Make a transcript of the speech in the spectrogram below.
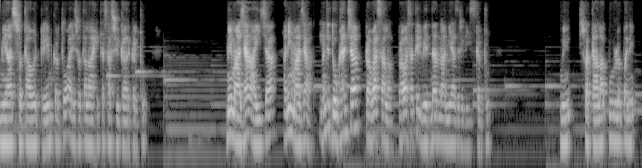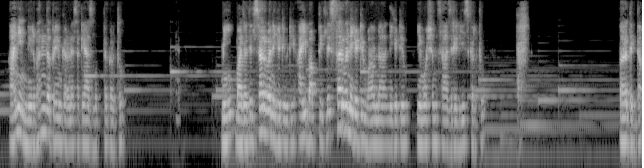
मी आज स्वतःवर प्रेम करतो आणि स्वतःला आहे तसा स्वीकार करतो. मी माझ्या आईच्या आणि माझ्या म्हणजे दोघांच्या प्रवासाला प्रवासातील वेदनांना मी आज रिलीज करतो. मी स्वतःला पूर्णपणे आणि निर्बंध प्रेम करण्यासाठी आज मुक्त करतो. मी माझ्यातील सर्व निगेटिव्हिटी आई बाबतीतले सर्व निगेटिव्ह भावना निगेटिव्ह इमोशन्स आज रिलीज करतो. परत एकदा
